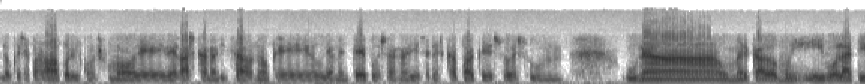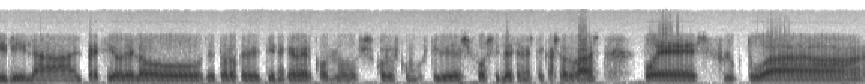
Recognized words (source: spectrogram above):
lo que se pagaba por el consumo de, de, gas canalizado, ¿no? Que obviamente pues a nadie se le escapa que eso es un, una, un mercado muy volátil y la, el precio de, lo, de todo lo que tiene que ver con los, con los combustibles fósiles, en este caso el gas, pues fluctúa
